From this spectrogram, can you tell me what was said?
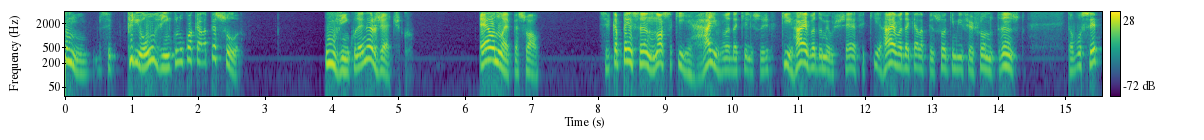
hum, você criou um vínculo com aquela pessoa. Um vínculo energético. É ou não é, pessoal? Você fica pensando, nossa, que raiva daquele sujeito, que raiva do meu chefe, que raiva daquela pessoa que me fechou no trânsito. Então você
